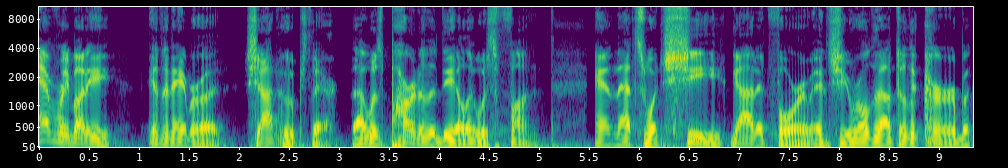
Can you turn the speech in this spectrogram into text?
Everybody in the neighborhood shot hoops there. That was part of the deal. It was fun. And that's what she got it for. And she rolled it out to the curb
